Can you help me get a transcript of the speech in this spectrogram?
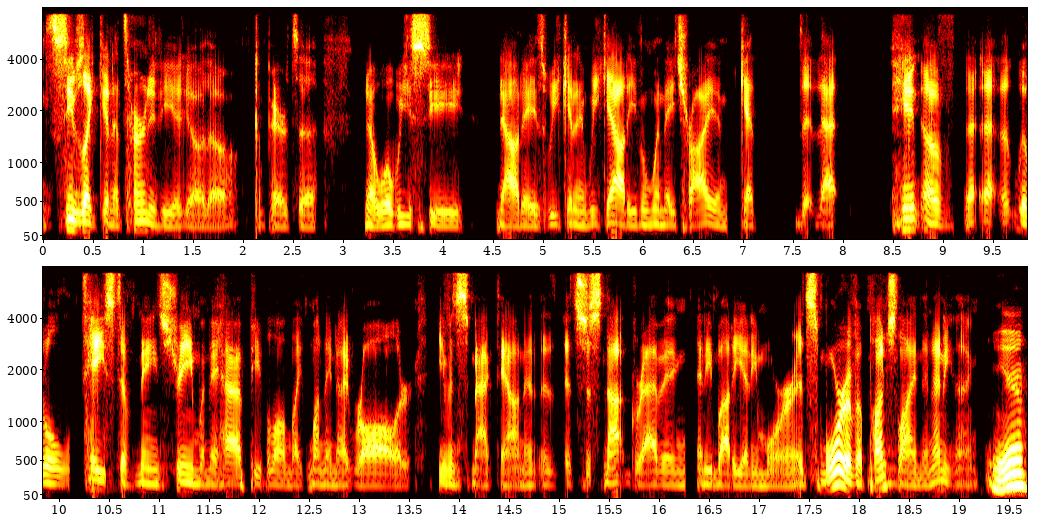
it seems like an eternity ago though, compared to you know what we see nowadays, week in and week out. Even when they try and get th- that hint of that little taste of mainstream when they have people on like Monday Night Raw or even SmackDown. It, it's just not grabbing anybody anymore. It's more of a punchline than anything. Yeah,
